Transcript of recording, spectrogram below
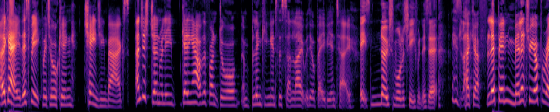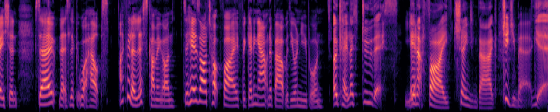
Okay, this week we're talking changing bags and just generally getting out of the front door and blinking into the sunlight with your baby in tow. It's no small achievement, is it? It's like a flippin' military operation. So let's look at what helps. I feel a list coming on. So here's our top five for getting out and about with your newborn. Okay, let's do this. Yeah. In at five, changing bag. Changing bag. Yeah,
